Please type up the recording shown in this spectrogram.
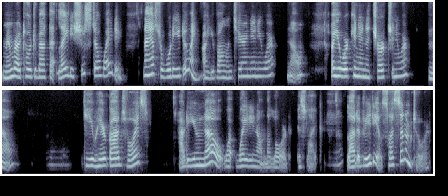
Remember, I told you about that lady? She's still waiting. And I asked her, What are you doing? Are you volunteering anywhere? No. Are you working in a church anywhere? No. Do you hear God's voice? How do you know what waiting on the Lord is like? A lot of videos. So I sent them to her.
